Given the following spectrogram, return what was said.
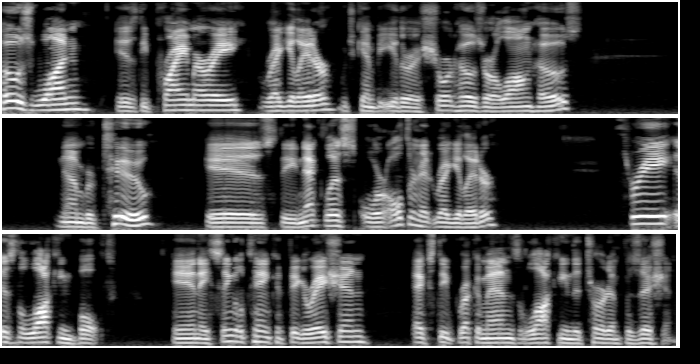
Hose 1 is the primary regulator, which can be either a short hose or a long hose. Number 2 is the necklace or alternate regulator. 3 is the locking bolt. In a single tank configuration, X-Deep recommends locking the turret in position.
